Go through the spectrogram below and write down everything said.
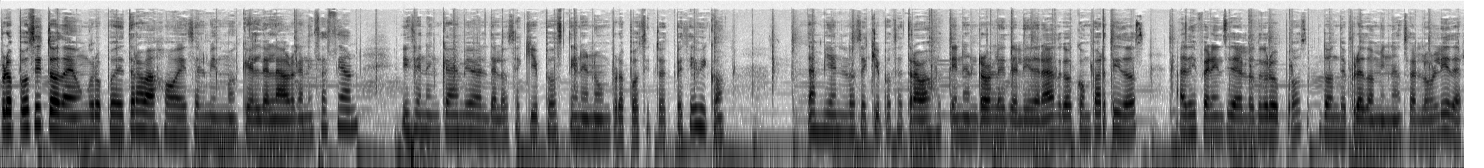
Propósito de un grupo de trabajo es el mismo que el de la organización y sin en cambio el de los equipos tienen un propósito específico. También los equipos de trabajo tienen roles de liderazgo compartidos, a diferencia de los grupos donde predomina solo un líder.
